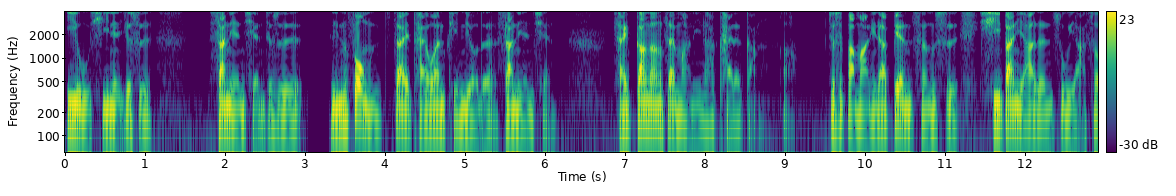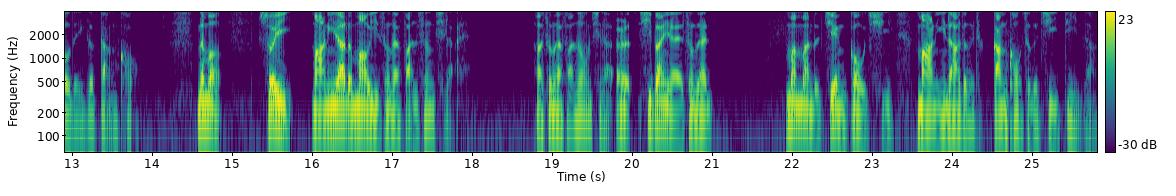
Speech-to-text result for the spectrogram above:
一五七年，就是三年前，就是林凤在台湾停留的三年前，才刚刚在马尼拉开了港啊，就是把马尼拉变成是西班牙人驻亚洲的一个港口。那么，所以。马尼拉的贸易正在繁盛起来，啊，正在繁荣起来，而西班牙也正在慢慢的建构起马尼拉这个港口这个基地，这样，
